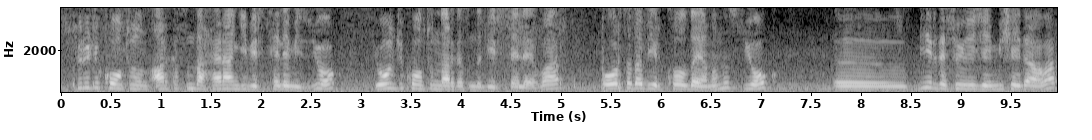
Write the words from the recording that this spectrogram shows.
sürücü koltuğunun arkasında herhangi bir selemiz yok. Yolcu koltuğunun arkasında bir sele var. Ortada bir kol dayamamız yok. Ee, bir de söyleyeceğim bir şey daha var.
